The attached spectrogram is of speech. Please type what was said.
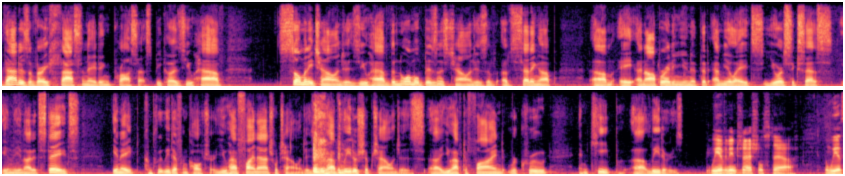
that is a very fascinating process because you have so many challenges. You have the normal business challenges of, of setting up um, a, an operating unit that emulates your success in the United States in a completely different culture. You have financial challenges. You have leadership challenges. Uh, you have to find, recruit, and keep uh, leaders. We have an international staff, and we have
